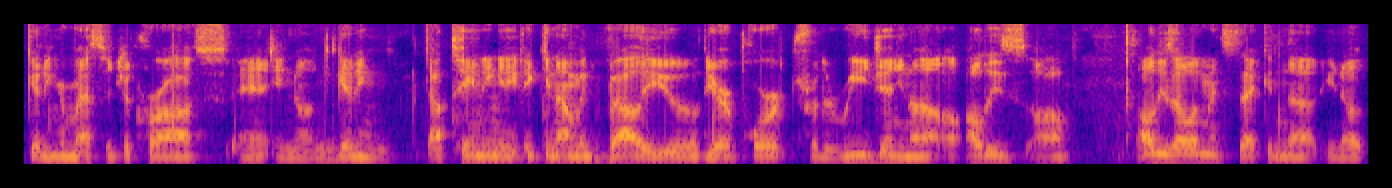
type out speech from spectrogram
getting your message across, and you know, and getting obtaining economic value of the airport for the region. You know, all these uh, all these elements that can uh, you know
